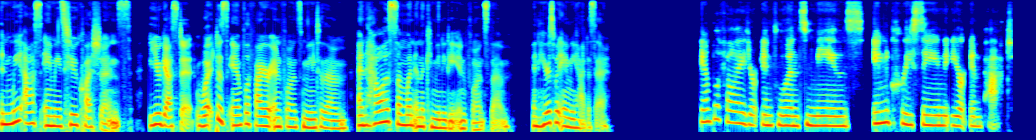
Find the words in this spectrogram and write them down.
And we asked Amy two questions. You guessed it. What does amplify your influence mean to them? And how has someone in the community influenced them? And here's what Amy had to say. Amplify your influence means increasing your impact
